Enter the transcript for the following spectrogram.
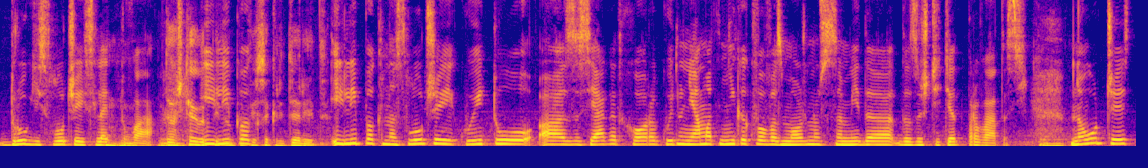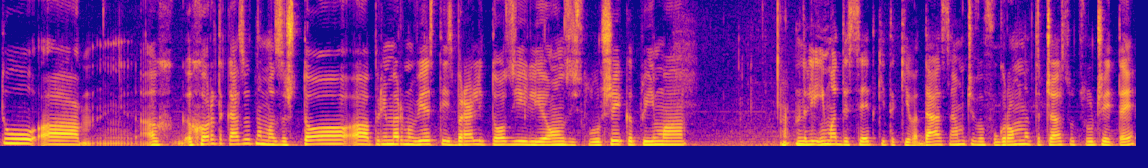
други случаи след mm-hmm. това. Да, ще да или пък, какви са критериите. Или пък на случаи, които а, засягат хора, които нямат никаква възможност сами да, да защитят правата си. Mm-hmm. Много често а, а, хората казват, ама защо, а, примерно, вие сте избрали този или онзи случай, като има Нали, има десетки такива. Да, само че в огромната част от случаите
